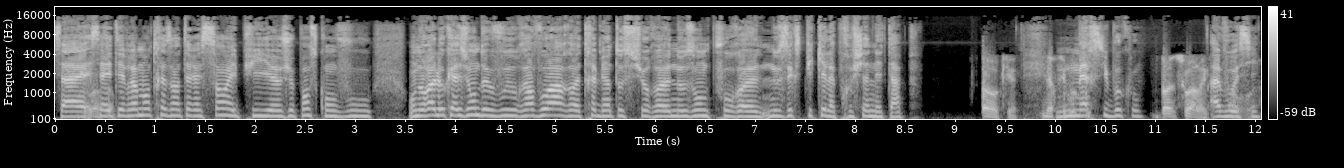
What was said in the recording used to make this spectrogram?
Ça, ça a été vraiment très intéressant et puis euh, je pense qu'on vous, on aura l'occasion de vous revoir euh, très bientôt sur euh, nos ondes pour nous expliquer la prochaine étape. Ok. Merci beaucoup. Merci beaucoup. Bonne soirée. À vous aussi.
